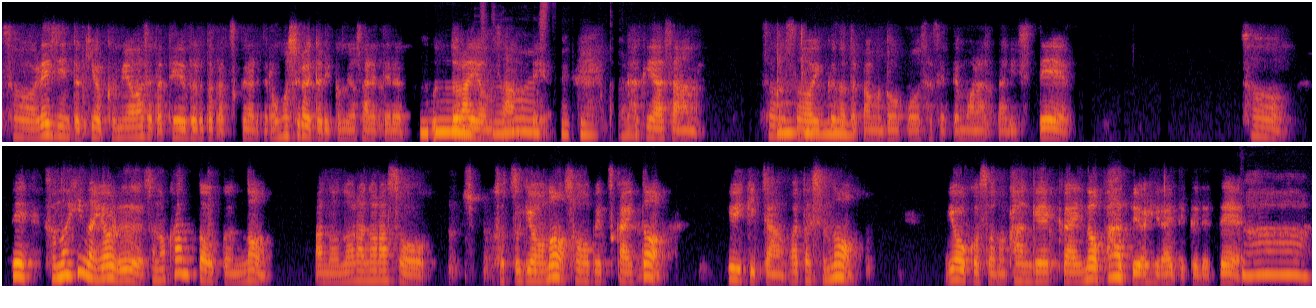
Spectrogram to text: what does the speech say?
そうレジンと木を組み合わせたテーブルとか作られてる。面白い取り組みをされてる。ウッドライオンさんっていう。家具屋さん。そうそううん行くのとかも同行させてもらったりして。そう。でその日の夜その関東くんのあの野良野良荘卒業の送別会とゆいきちゃん私のようこその歓迎会のパーティーを開いてくれてあ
